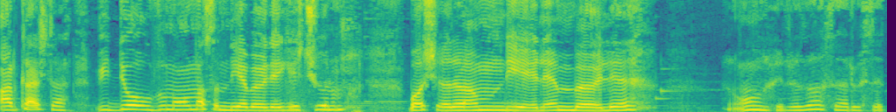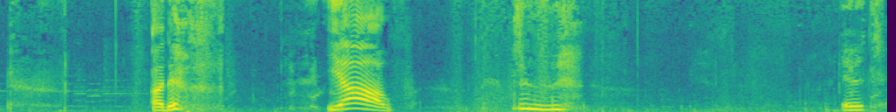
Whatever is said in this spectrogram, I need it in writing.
Arkadaşlar video uzun olmasın diye böyle geçiyorum. Başarım diyelim böyle. On pizza servis et. Hadi. Ya. Evet.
